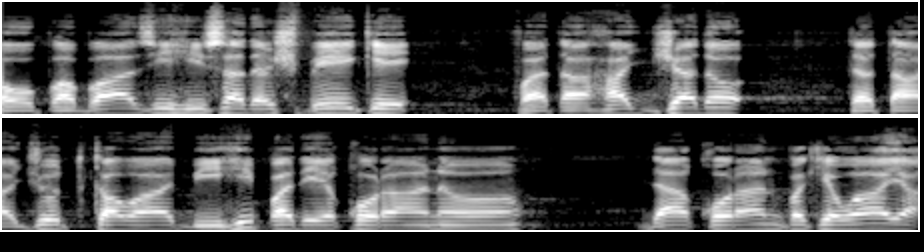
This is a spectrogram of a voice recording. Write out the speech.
او په بعضی حصہ د شپې کې فتحجد ته تاجد کوا به په دې قران دا قران پکې وایا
